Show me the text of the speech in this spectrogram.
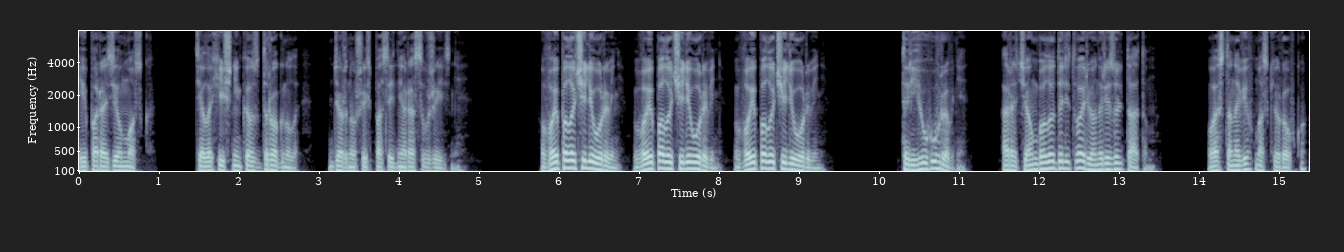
и поразил мозг. Тело хищника вздрогнуло, дернувшись последний раз в жизни. «Вы получили уровень! Вы получили уровень! Вы получили уровень!» Три уровня. Артём был удовлетворен результатом. Восстановив маскировку,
